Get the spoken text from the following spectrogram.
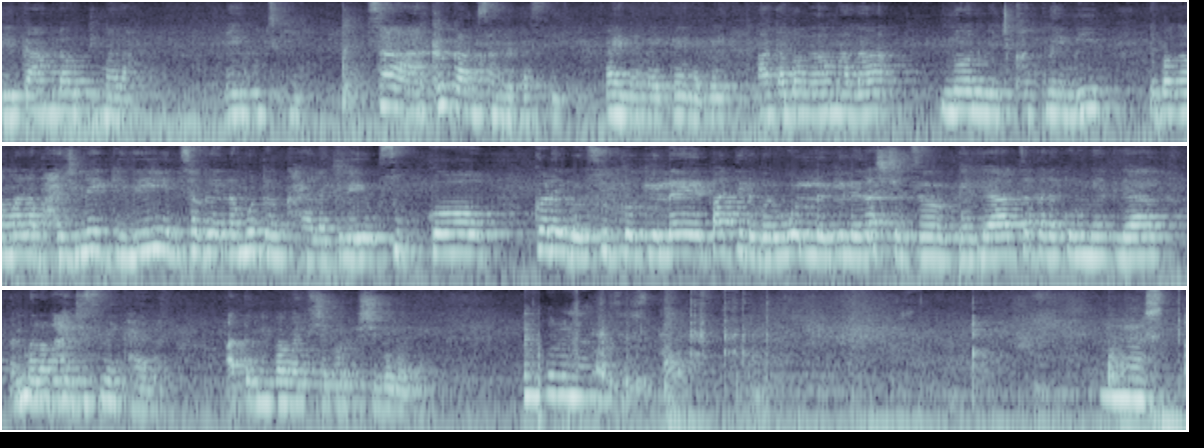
लय काम लावती मला. लय कुचकी सारखं काम सांगत असते. काही ना काही काही ना काही. आता बघा मला नॉनव्हेज खात नाही मी. तर बघा मला भाजी नाही केली. आणि सगळ्यांना मटण खायला केलं एक सुक्क कढईभर सुक्क केलंय. पातेलभर ओललं केलंय रश्श्याचं. घेतल्या चपात्या करून घेतल्या आणि मला भाजीच नाही खायला. आता मी बघा तिच्याकडे कशी बघते करून मस्त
